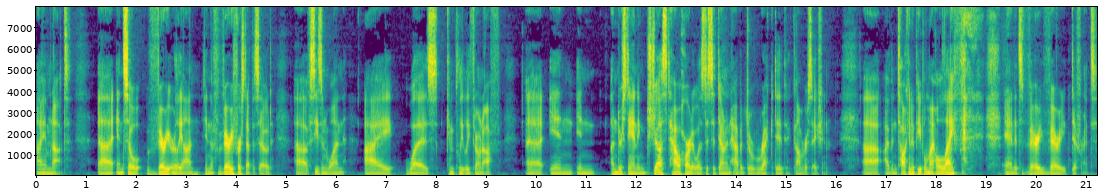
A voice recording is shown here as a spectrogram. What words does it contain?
I am not. Uh, and so, very early on, in the very first episode uh, of season one, I was completely thrown off uh, in in understanding just how hard it was to sit down and have a directed conversation. Uh, I've been talking to people my whole life, and it's very, very different.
